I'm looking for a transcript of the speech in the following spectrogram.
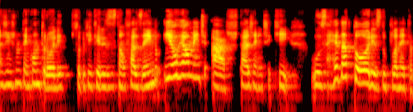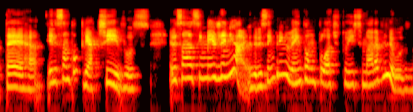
a gente não tem controle sobre o que, que eles estão fazendo. E eu realmente acho, tá, gente, que os redatores do planeta Terra, eles são tão criativos, eles são, assim, meio geniais. Eles sempre inventam um plot twist maravilhoso.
